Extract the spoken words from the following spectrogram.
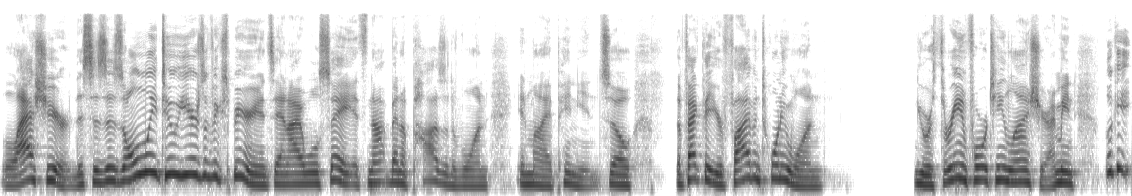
last year. This is his only two years of experience, and I will say it's not been a positive one in my opinion. So the fact that you're five and twenty one. You were three and fourteen last year. I mean, look at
